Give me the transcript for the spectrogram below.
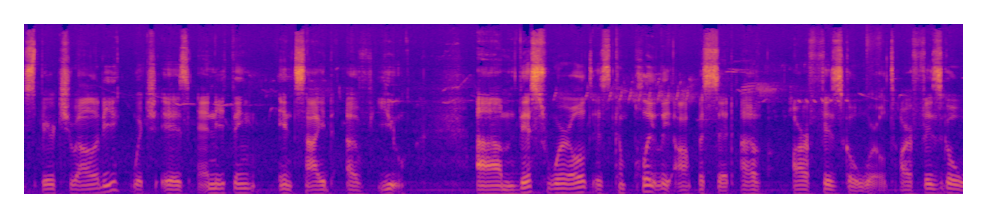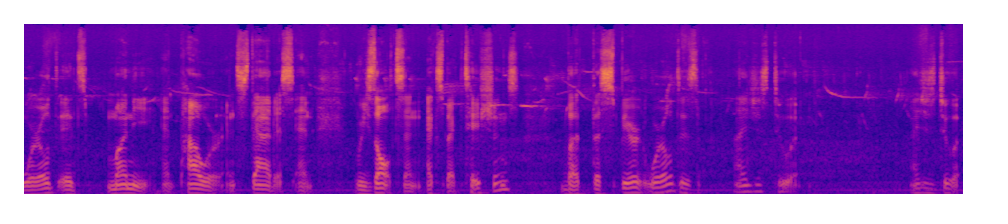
spirituality, which is anything inside of you. Um, this world is completely opposite of our physical world. Our physical world is money and power and status and results and expectations, but the spirit world is I just do it. I just do it.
